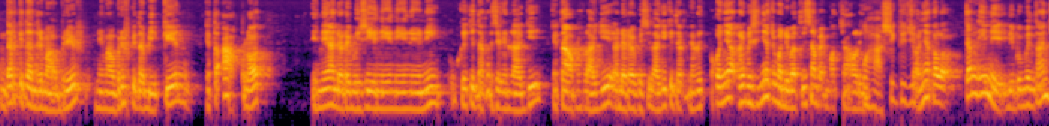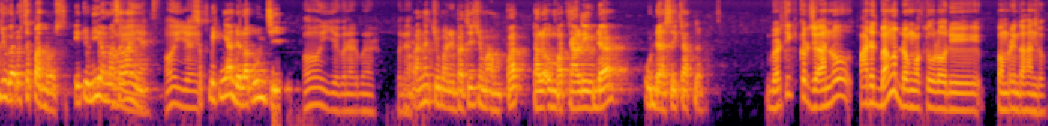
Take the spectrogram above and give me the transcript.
ntar kita terima brief, terima brief kita bikin, kita upload. Ini ada revisi ini ini ini ini. Oke kita kerjain lagi, kita upload lagi, ada revisi lagi kita kerjain. Pokoknya revisinya cuma dibatasi sampai empat kali. Wah, asik tuh. Soalnya kalau kan ini di pemerintahan juga harus cepat bos. Itu dia masalahnya. Oh iya. Speednya adalah kunci. Oh iya benar-benar. benar. Makanya cuma dibatasi cuma empat. Kalau empat kali udah, udah sikat tuh. Berarti kerjaan lo padat banget dong waktu lo di pemerintahan tuh.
